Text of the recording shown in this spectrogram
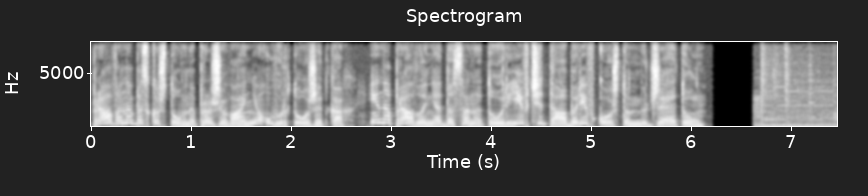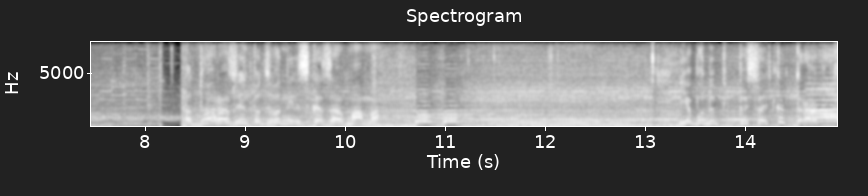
право на безкоштовне проживання у гуртожитках і направлення до санаторіїв чи таборів коштом бюджету. Одного разу він подзвонив і сказав, мама, я буду підписувати контракт.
